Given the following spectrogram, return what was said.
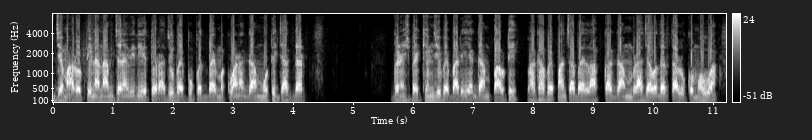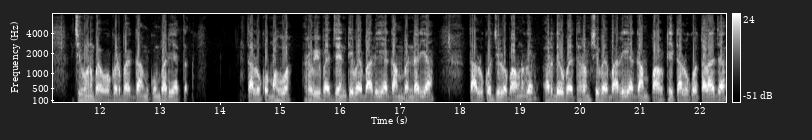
જેમાં આરોપીના નામ જણાવી દઈએ તો રાજુભાઈ ભૂપતભાઈ મકવાણા, ગામ મોટી જાગદાર, ગણેશભાઈ ખીમજીભાઈ બારૈયા, ગામ પાવઠી, વાઘાભાઈ પાંચાભાઈ લાફકા ગામ રાજાવદર, તાલુકો મહુવા, જીવણભાઈ ઓગળભાઈ, ગામ કુંભારિયા તાલુકો મહુવા, રવિભાઈ જયંતિભાઈ બારૈયા, ગામ ભંડારિયા તાલુકો જિલ્લો ભાવનગર, હરદેવભાઈ, ધરમસિંહભાઈ, બારીયા ગામ, પાવઠી તાલુકો તળાજા,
